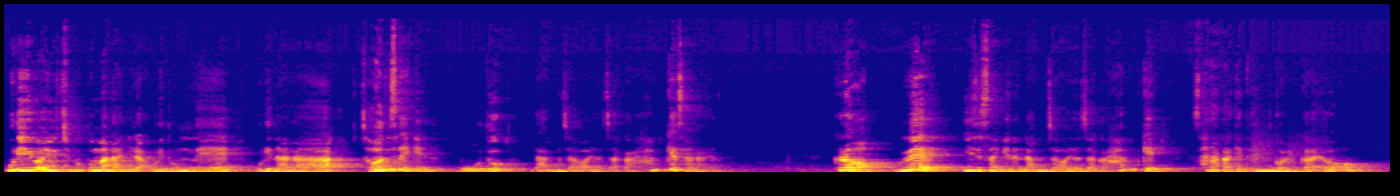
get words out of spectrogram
우리 유아 유치부뿐만 아니라 우리 동네, 우리나라, 전 세계는 모두 남자와 여자가 함께 살아요. 그럼 왜 이 세상에는 남자와 여자가 함께 살아가게 된 걸까요?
